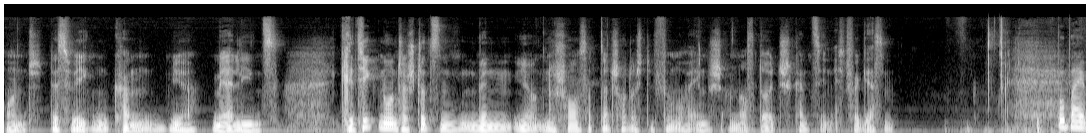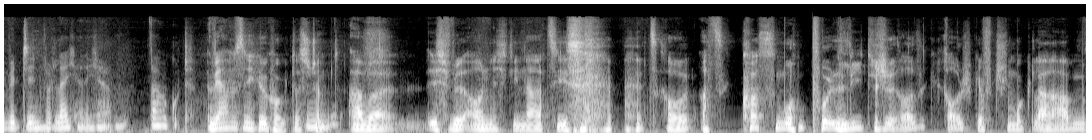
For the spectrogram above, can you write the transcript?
und deswegen können wir Merlins Kritik nur unterstützen. Wenn ihr eine Chance habt, dann schaut euch den Film auf Englisch an. Auf Deutsch kannst du ihn echt vergessen. Wobei wir den Vergleich ja nicht haben. Aber gut. Wir haben es nicht geguckt, das stimmt. Aber ich will auch nicht die Nazis als, Rau als kosmopolitische Raus Rauschgiftschmuggler haben.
